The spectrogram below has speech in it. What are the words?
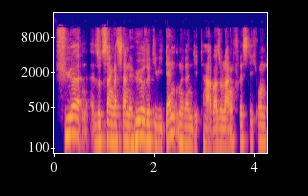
für sozusagen, dass ich dann eine höhere Dividendenrendite habe, also langfristig. Und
